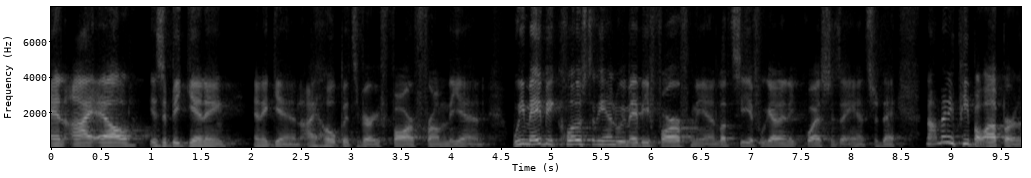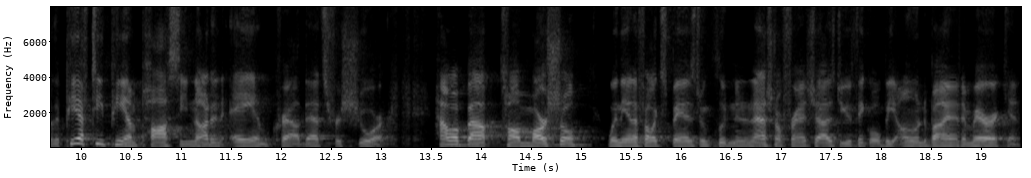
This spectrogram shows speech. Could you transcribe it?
NIL is a beginning and again, I hope it's very far from the end. We may be close to the end. We may be far from the end. Let's see if we got any questions to answer today. Not many people up early. The PFTPM posse, not an AM crowd, that's for sure. How about Tom Marshall? When the NFL expands to include an international franchise, do you think it will be owned by an American?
